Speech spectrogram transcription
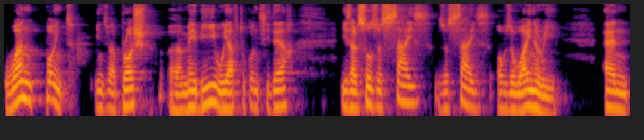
one point in the approach, uh, maybe we have to consider is also the size, the size of the winery. And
